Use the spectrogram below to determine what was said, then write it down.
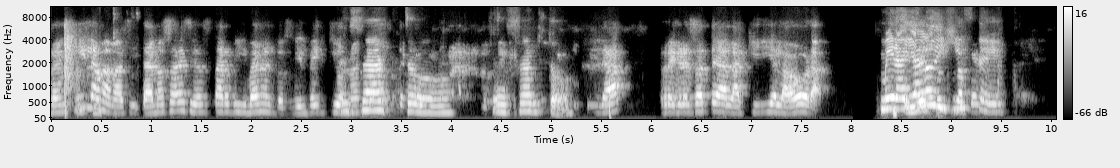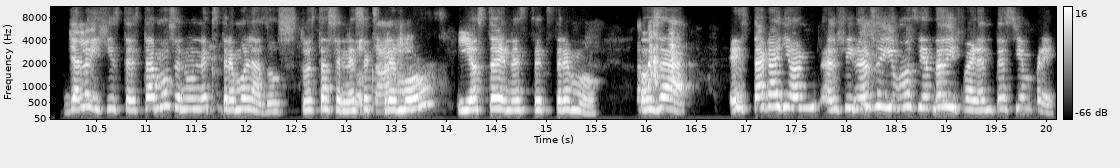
Tranquila, mamacita, no sabes si vas a estar viva en el 2021. Exacto, exacto. Regrésate a la aquí y a la hora. Mira, ya lo dijiste, ya lo dijiste, estamos en un extremo las dos. Tú estás en ese extremo y yo estoy en este extremo. O sea, está cañón, al final seguimos siendo diferentes siempre.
